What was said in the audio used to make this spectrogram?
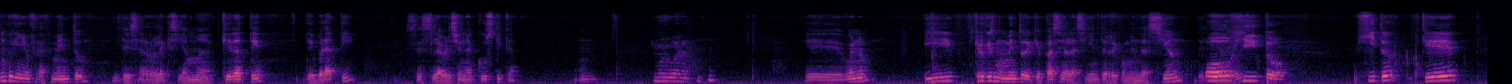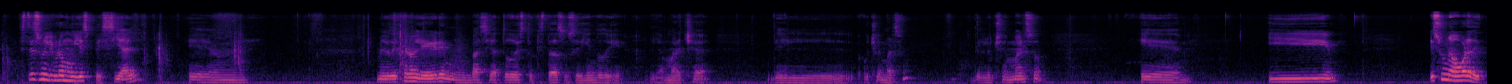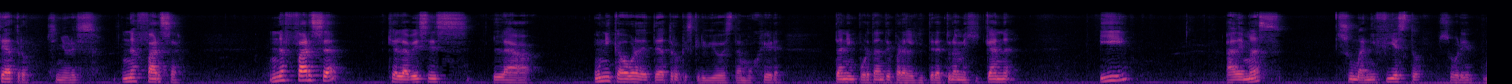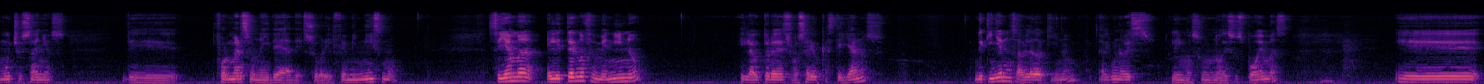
Un pequeño fragmento de esa rola que se llama Quédate de Brati. Esa es la versión acústica. Muy buena. Eh, bueno, y creo que es momento de que pase a la siguiente recomendación. Ojito. Ojito, que este es un libro muy especial. em, me lo dejaron leer en base a todo esto que estaba sucediendo de la marcha 8 de marzo. Del 8 de marzo. Eh, y es una obra de teatro, señores. Una farsa. Una farsa que a la vez es la única obra de teatro que escribió esta mujer tan importante para la literatura mexicana y además su manifiesto sobre muchos años de formarse una idea de, sobre el feminismo se llama El Eterno Femenino y la autora es Rosario Castellanos de quien ya hemos hablado aquí, ¿no? Alguna vez leímos uno de sus poemas. Eh,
